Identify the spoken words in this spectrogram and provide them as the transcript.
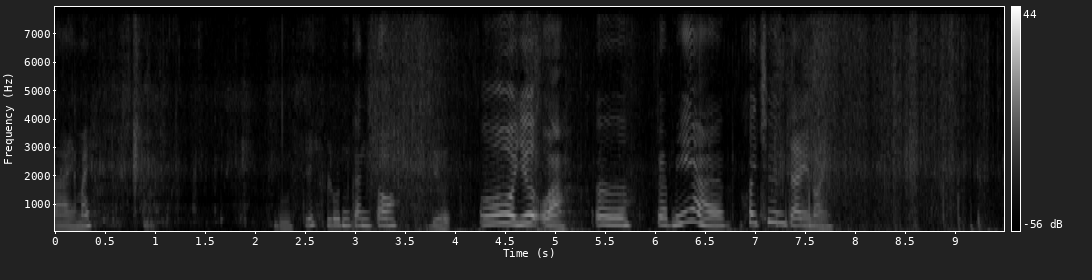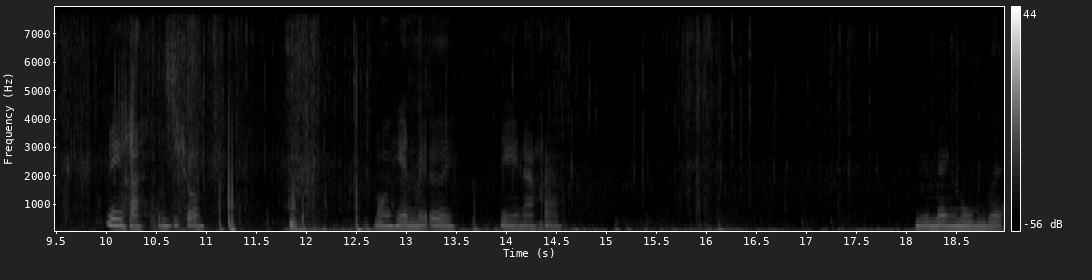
ได้ไหม ดูสิลุ้นกันต่อ เยอะ โอ้ เยอะว่ะ เออ แบบนี้อะ ค่อยชื่นใจหน่อย นี่ค่ะท่านผู้ชม มองเห็นไหมเอ่ย นี่นะคะ มีแมงมุมด้วย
